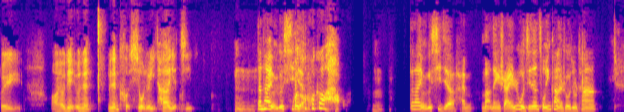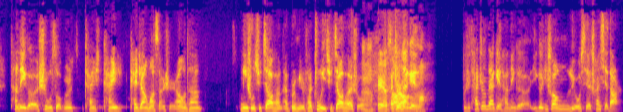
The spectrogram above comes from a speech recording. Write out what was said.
所以啊，有点有点有点可惜，我觉得以他的演技，嗯，但他有一个细节，会会会更好，嗯但他有一个细节还蛮那个啥，也是我今天重新看的时候，就是他他那个事务所不是开开开张嘛，算是，然后他秘书去叫他，哎，不是秘书，他助理去叫他的时候，他正在给？不是他正在给他那个一个一双旅游鞋穿鞋带儿，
